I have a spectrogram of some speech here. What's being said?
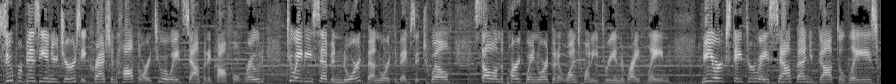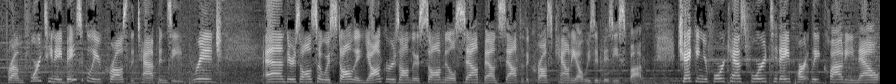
Super busy in New Jersey. Crash in Hawthorne, 208 south and at Goffle Road. 287 northbound north of exit 12. Stall on the Parkway north, northbound at 123 in the right lane. New York State Thruway southbound, you've got delays from 14A basically across the Tappan Zee Bridge. And there's also a stall in Yonkers on the Sawmill southbound south of the Cross County, always a busy spot. Checking your forecast for today, partly cloudy now.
